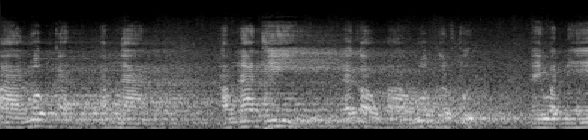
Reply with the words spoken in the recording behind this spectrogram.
มาร่วมกันทำงานทำหน้าที่แล้วก็มาร่วมกันฝึกในวันนี้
